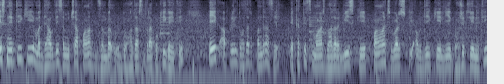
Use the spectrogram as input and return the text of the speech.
इस नीति की मध्यावधि समीक्षा 5 दिसंबर 2017 को की गई थी। 1 अप्रैल 2015 से 31 मार्च 2020 के पाँच वर्ष की अवधि के लिए घोषित ये नीति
